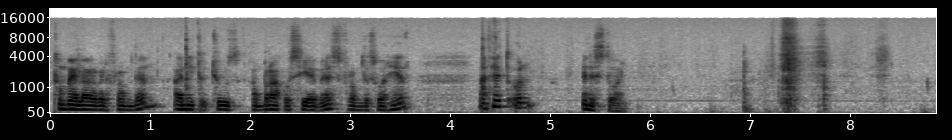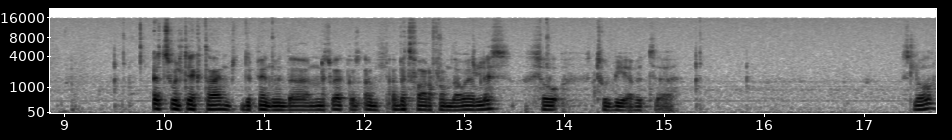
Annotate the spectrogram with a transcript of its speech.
two mail library from them. I need to choose Umbraco CMS from this one here and hit on install. It will take time, depend on the network, because I'm a bit far from the wireless, so it will be a bit uh, slow.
